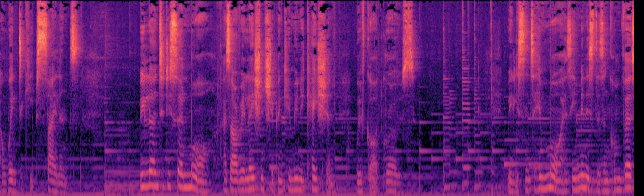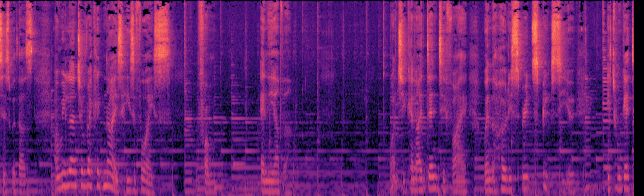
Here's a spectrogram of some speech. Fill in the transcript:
and when to keep silence. We learn to discern more as our relationship and communication with God grows. We listen to Him more as He ministers and converses with us, and we learn to recognize His voice from any other. Once you can identify when the Holy Spirit speaks to you, it will get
